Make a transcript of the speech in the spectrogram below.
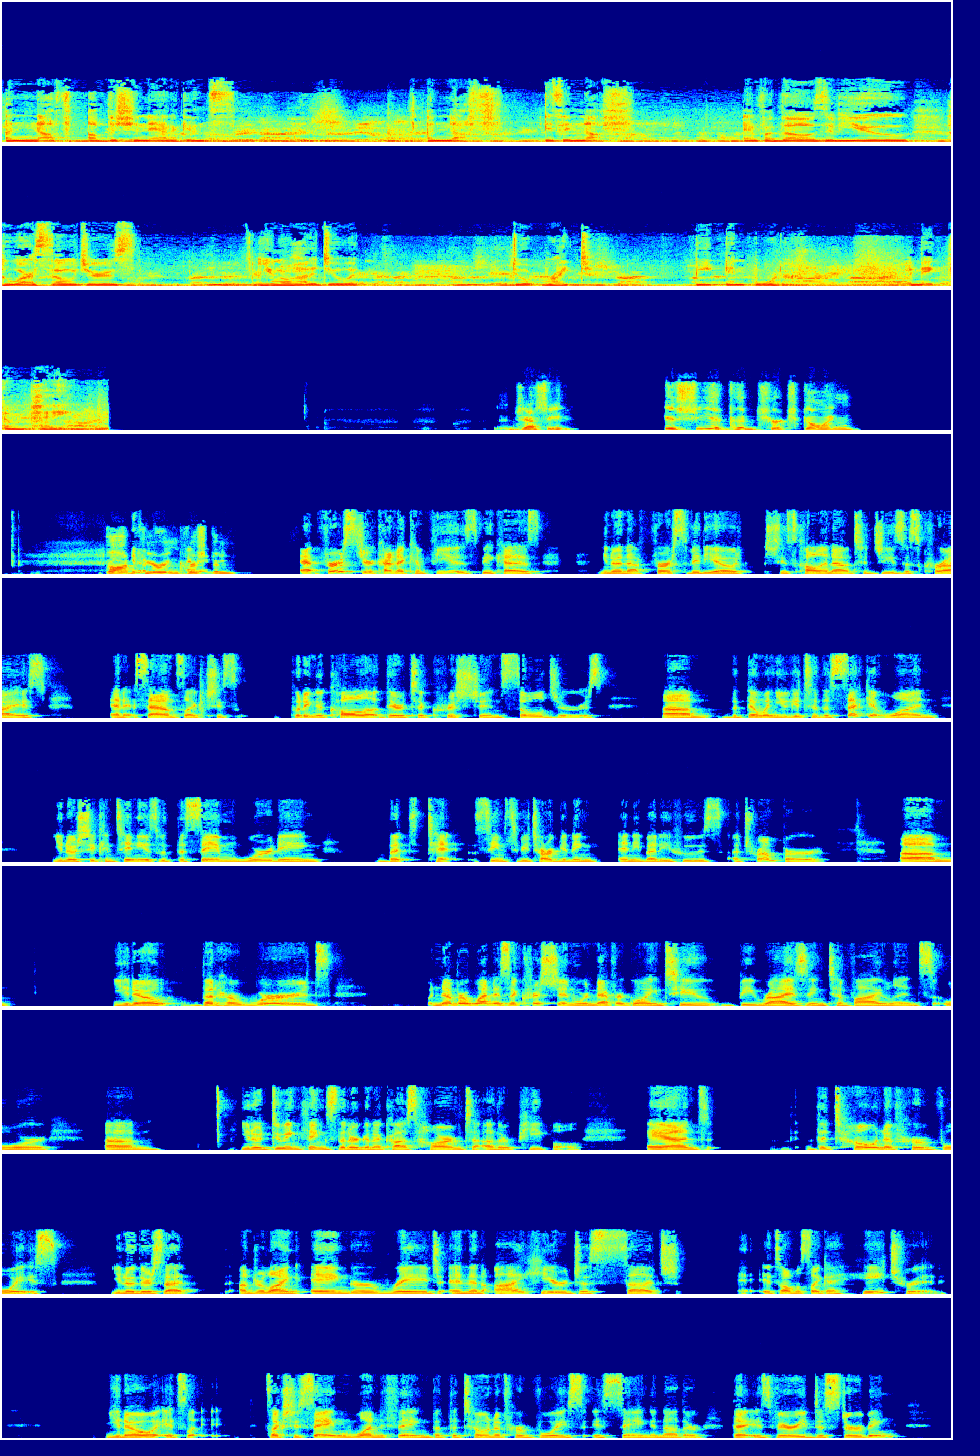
Enough of the shenanigans. Enough is enough. And for those of you who are soldiers, you know how to do it. Do it right be in order. Make them pay. Jesse, is she a good church going, God fearing Christian? At first, you're kind of confused because, you know, in that first video, she's calling out to Jesus Christ, and it sounds like she's putting a call out there to Christian soldiers. Um, but then when you get to the second one, you know, she continues with the same wording, but t- seems to be targeting anybody who's a Trumper. Um, you know, but her words, number one, as a Christian, we're never going to be rising to violence or, um, you know, doing things that are going to cause harm to other people. And the tone of her voice, you know, there's that underlying anger, rage, and then I hear just such it's almost like a hatred. You know, it's like it's like she's saying one thing, but the tone of her voice is saying another that is very disturbing.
